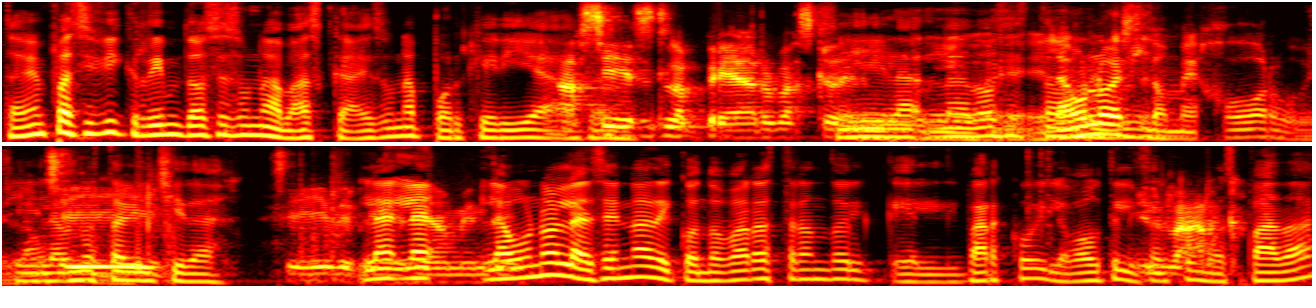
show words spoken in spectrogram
También Pacific Rim 2 es una vasca, es una porquería. Ah, sí, sea, es la peor vasca Sí, del la- mundo. la está La 1 es lo mejor, güey. Sí, la la uno- 1 está Sí. bien chida. Sí, La, definitivamente. la, la uno, la escena de cuando va arrastrando el, el barco y lo va a utilizar como espada.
